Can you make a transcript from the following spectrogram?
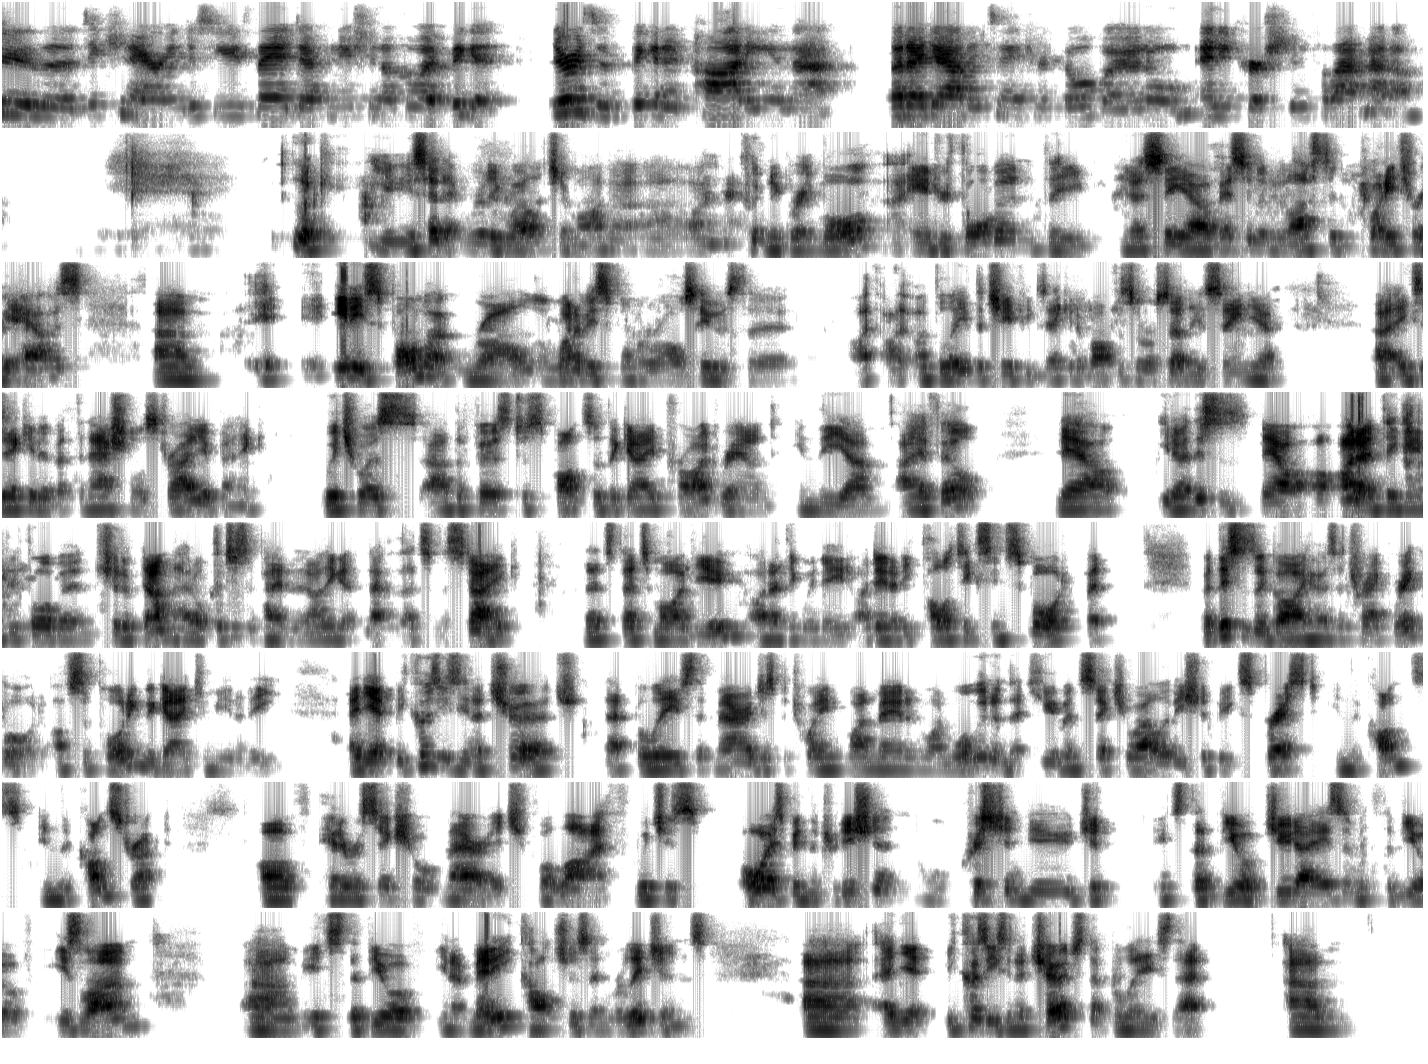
to the dictionary and just use their definition of the word bigot, there is a bigoted party in that, but I doubt it's Andrew Thorburn or any Christian for that matter. Look, you, you said that really well, Jemima. Uh, I okay. couldn't agree more. Uh, Andrew Thorburn, the you know CEO of Essendon, who lasted 23 hours, um, in his former role, or one of his former roles, he was the, I, I believe, the chief executive officer, or certainly a senior uh, executive at the National Australia Bank, which was uh, the first to sponsor the Gay Pride round in the um, AFL. Now, you know, this is now. I don't think Andrew Thorburn should have done that or participated in it. I think that, that's a mistake. That's that's my view. I don't think we need identity politics in sport, but but this is a guy who has a track record of supporting the gay community and yet, because he's in a church that believes that marriage is between one man and one woman and that human sexuality should be expressed in the, cons- in the construct of heterosexual marriage for life, which has always been the tradition or Christian view, it's the view of Judaism, it's the view of Islam, um, it's the view of you know many cultures and religions. Uh, and yet, because he's in a church that believes that, um,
